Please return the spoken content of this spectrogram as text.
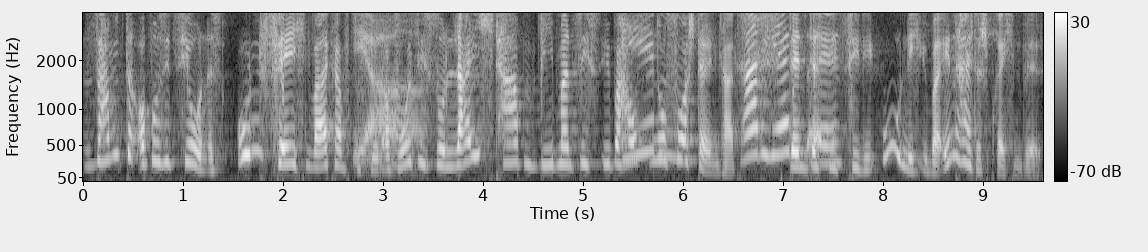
gesamte Opposition ist unfähig, einen Wahlkampf zu Ja. führen, obwohl sie es so leicht haben, wie man sich überhaupt Eben. nur vorstellen kann. Gerade jetzt, Denn dass ey. die CDU nicht über Inhalte sprechen will,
